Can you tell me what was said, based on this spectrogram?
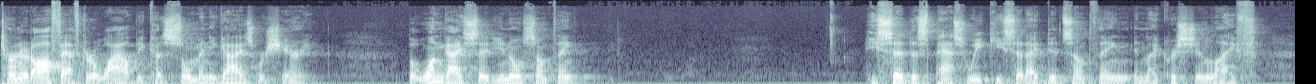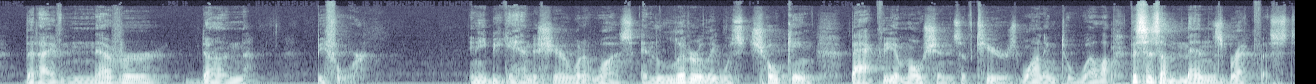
turn it off after a while because so many guys were sharing. But one guy said, "You know something?" He said this past week, he said, I did something in my Christian life that I've never done before and he began to share what it was and literally was choking back the emotions of tears wanting to well up. This is a men's breakfast.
